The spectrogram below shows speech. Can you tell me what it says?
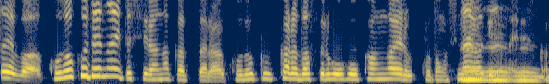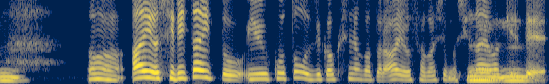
例えば孤独でないと知らなかったら孤独から脱する方法を考えることもしないわけじゃないですか。うんうんうんうん、愛を知りたいということを自覚しなかったら愛を探しもしないわけで、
